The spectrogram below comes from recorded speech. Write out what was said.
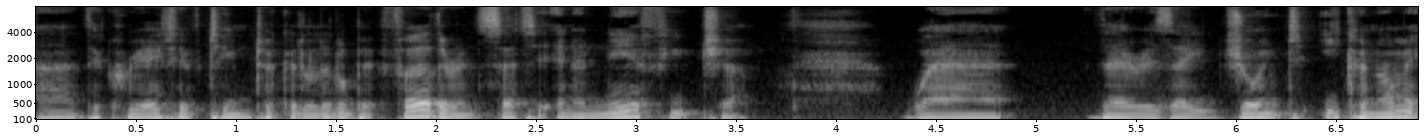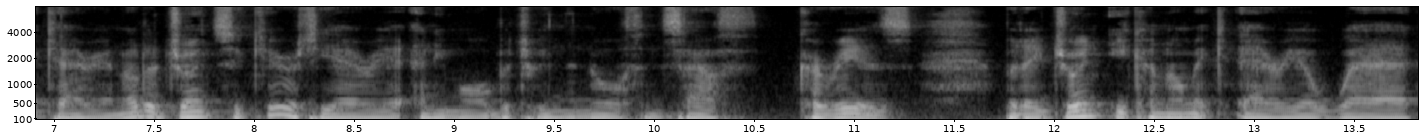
uh, the creative team took it a little bit further and set it in a near future where there is a joint economic area, not a joint security area anymore between the North and South Koreas, but a joint economic area where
